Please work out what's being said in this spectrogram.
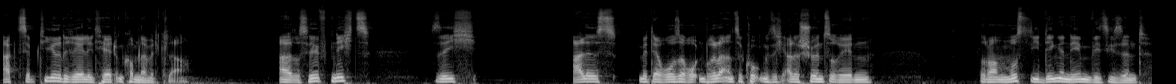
akzeptiere die Realität und komm damit klar. Also es hilft nichts, sich alles mit der rosa-roten Brille anzugucken, sich alles schön zu reden sondern man muss die Dinge nehmen, wie sie sind.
